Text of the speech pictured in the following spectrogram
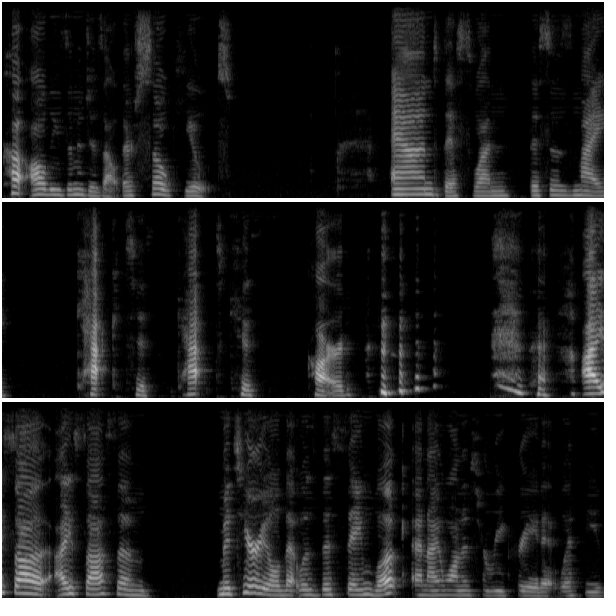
cut all these images out. They're so cute. And this one, this is my cactus, cactus card. I saw I saw some material that was this same look and I wanted to recreate it with these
